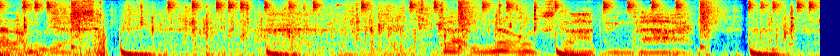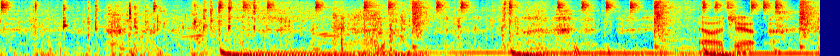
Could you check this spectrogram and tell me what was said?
And I'm just got no stopping power. Yeah, watch out.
